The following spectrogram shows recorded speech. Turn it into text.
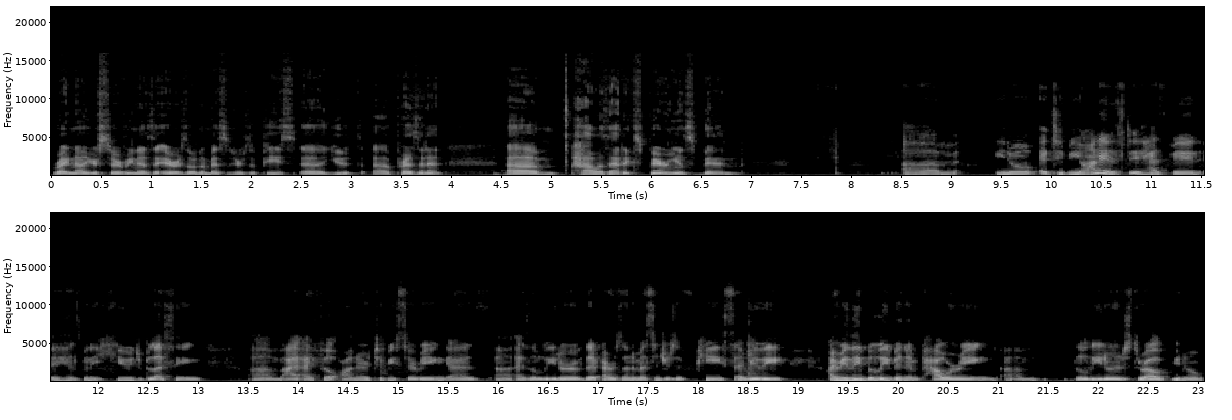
right now you're serving as the Arizona Messengers of Peace uh, Youth uh, President. Um, how has that experience been? Um, you know, uh, to be honest, it has been it has been a huge blessing. Um, I, I feel honored to be serving as uh, as a leader of the Arizona Messengers of Peace. I really, I really believe in empowering um, the leaders throughout, you know,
